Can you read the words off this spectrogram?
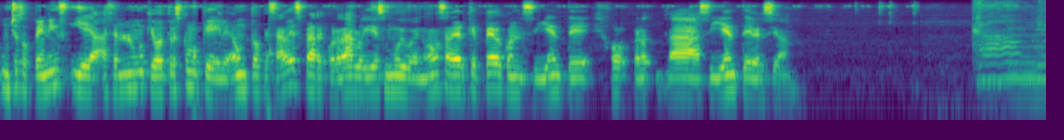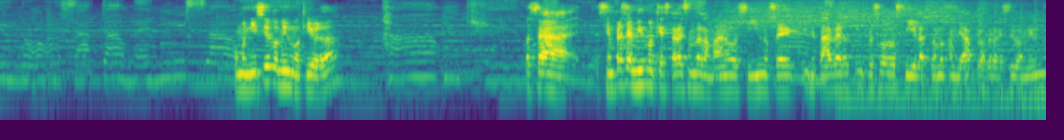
muchos openings y hacerlo uno que otro es como que le da un toque, ¿sabes? Para recordarlo y es muy bueno. Vamos a ver qué pedo con el siguiente, o pero la siguiente versión. como inicio es lo mismo aquí, ¿verdad? O sea, siempre es el mismo que está besando la mano, sí, no sé, intentaba ver incluso si el actor no cambiaba, pero creo que sí lo mismo,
